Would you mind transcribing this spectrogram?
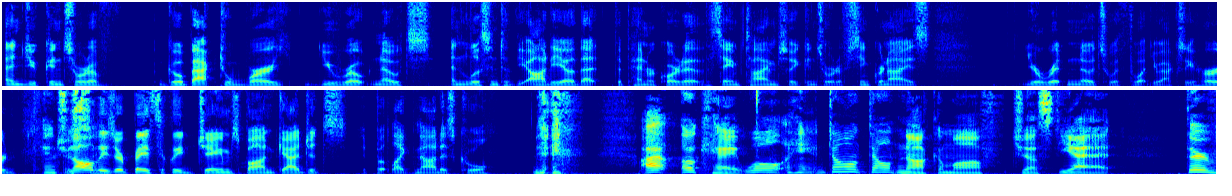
and you can sort of go back to where you wrote notes and listen to the audio that the pen recorded at the same time, so you can sort of synchronize your written notes with what you actually heard. And all these are basically James Bond gadgets, but like not as cool. I, okay. Well, hey, don't don't knock them off just yet. They're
